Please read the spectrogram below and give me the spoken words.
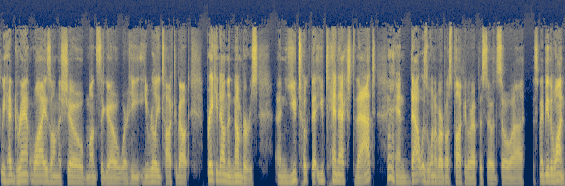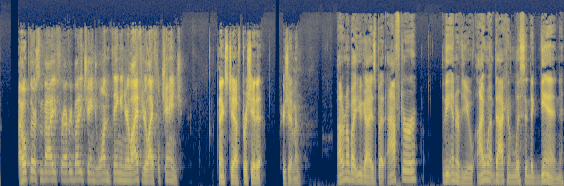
we had Grant Wise on the show months ago, where he he really talked about breaking down the numbers, and you took that, you 10xed that, Hmm. and that was one of our most popular episodes. So uh, this may be the one. I hope there's some value for everybody. Change one thing in your life, your life will change. Thanks, Jeff. Appreciate it. Appreciate it, man. I don't know about you guys, but after the interview, I went back and listened again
